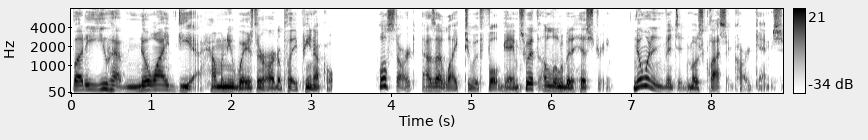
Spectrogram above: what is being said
Buddy, you have no idea how many ways there are to play Pinochle. We'll start, as I like to with full games, with a little bit of history. No one invented most classic card games.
